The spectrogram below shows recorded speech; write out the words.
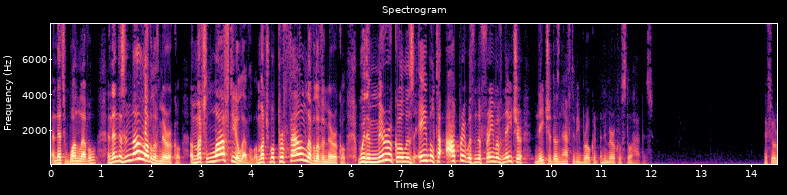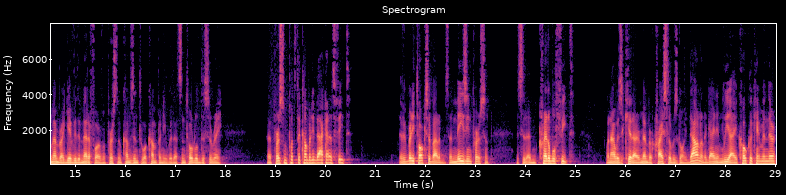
and that's one level. And then there's another level of miracle, a much loftier level, a much more profound level of a miracle, where the miracle is able to operate within the frame of nature. Nature doesn't have to be broken, and the miracle still happens. If you remember, I gave you the metaphor of a person who comes into a company where that's in total disarray that person puts the company back on its feet. Everybody talks about him. It's an amazing person. It's an incredible feat. When I was a kid, I remember Chrysler was going down, and a guy named Lee Iacocca came in there.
